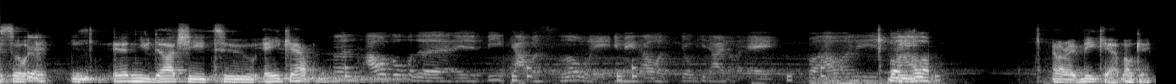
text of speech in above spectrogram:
so Ed, Ed Yudachi to A cap. Uh, I will go for the uh, B cap, but slowly. It means I will still keep eyes on A, but I will only. All right, B cap. Okay.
